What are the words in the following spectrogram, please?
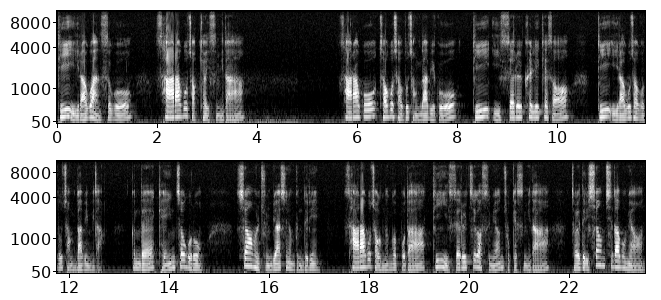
D2라고 안 쓰고 4라고 적혀 있습니다. 4라고 적으셔도 정답이고 D2셀을 클릭해서 D2라고 적어도 정답입니다. 근데 개인적으로 시험을 준비하시는 분들이 4라고 적는 것보다 D2셀을 찍었으면 좋겠습니다. 저희들이 시험 치다 보면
